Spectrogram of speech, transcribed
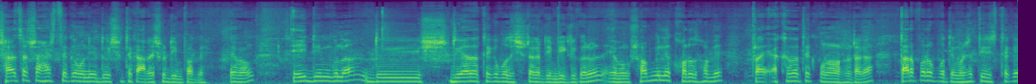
সাড়ে চারশো হাঁস থেকে উনি দুইশো থেকে আড়াইশো ডিম পাবে এবং এই ডিমগুলো দুই দুই হাজার থেকে পঁচিশশো টাকা ডিম বিক্রি করবেন এবং সব মিলে খরচ হবে প্রায় এক হাজার থেকে পনেরোশো টাকা। তারপরে প্রতি মাসে তিরিশ থেকে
